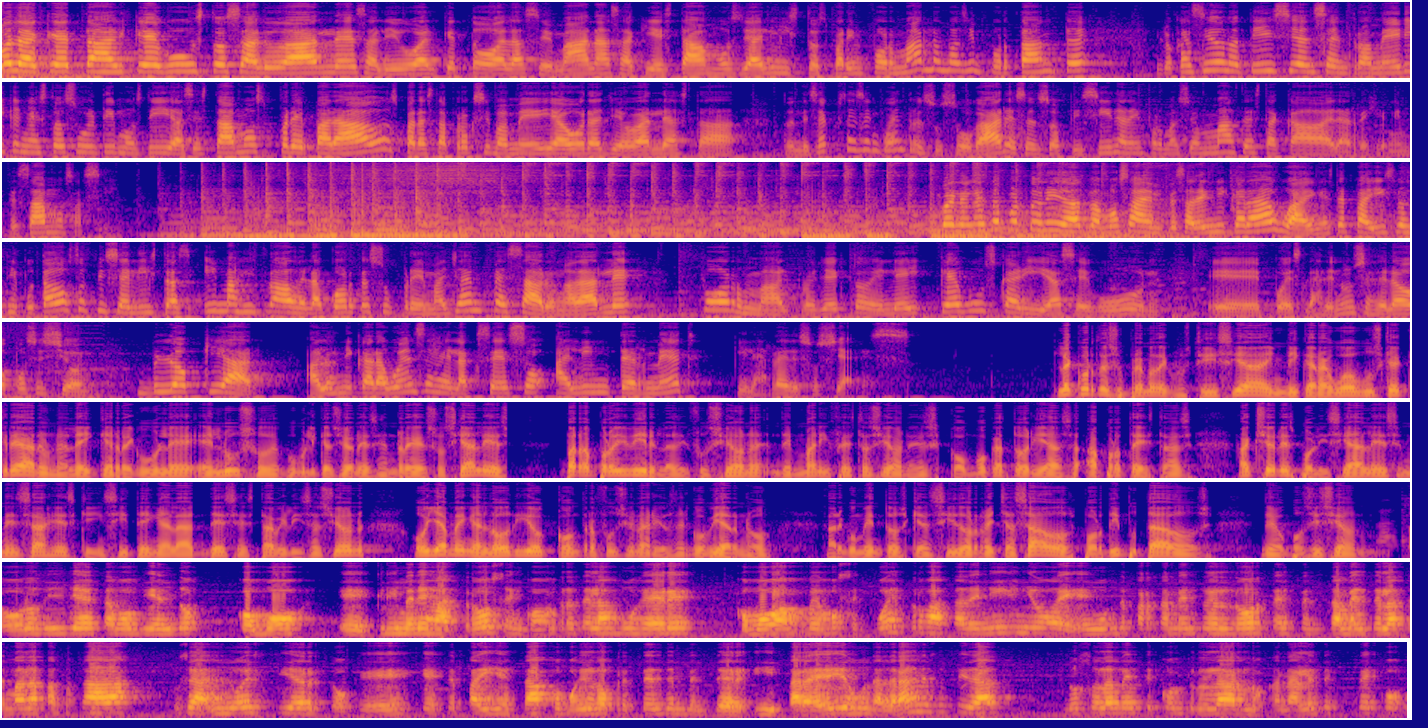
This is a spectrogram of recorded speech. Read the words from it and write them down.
Hola, ¿qué tal? Qué gusto saludarles, al igual que todas las semanas. Aquí estamos ya listos para informar lo más importante, lo que ha sido noticia en Centroamérica en estos últimos días. Estamos preparados para esta próxima media hora llevarle hasta donde sea que usted se encuentre, en sus hogares, en su oficina, la información más destacada de la región. Empezamos así. Bueno, en esta oportunidad vamos a empezar en Nicaragua. En este país los diputados oficialistas y magistrados de la Corte Suprema ya empezaron a darle forma al proyecto de ley que buscaría, según eh, pues, las denuncias de la oposición, bloquear a los nicaragüenses el acceso al Internet y las redes sociales. La Corte Suprema de Justicia en Nicaragua busca crear una ley que regule el uso de publicaciones en redes sociales para prohibir la difusión de manifestaciones, convocatorias a protestas, acciones policiales, mensajes que inciten a la desestabilización o llamen al odio contra funcionarios del gobierno, argumentos que han sido rechazados por diputados de oposición. Todos los días estamos viendo cómo eh, crímenes atroces en contra de las mujeres, cómo vemos secuestros hasta de niños en un departamento del norte, precisamente la semana pasada, o sea, no es cierto que, es que este país está como ellos lo pretenden vender y para ellos es una gran necesidad no solamente controlar los canales de,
